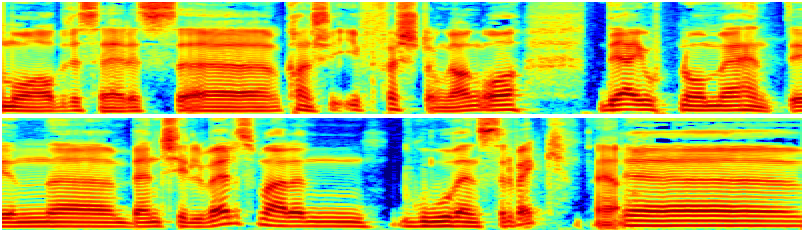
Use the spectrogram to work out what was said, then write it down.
må adresseres eh, kanskje i første omgang. Og det er gjort nå med å hente inn eh, Ben Chilwell, som er en god venstreback. Ja. Eh,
